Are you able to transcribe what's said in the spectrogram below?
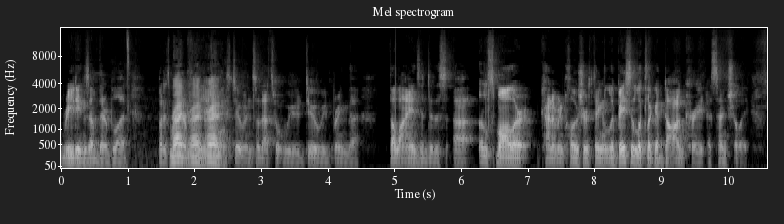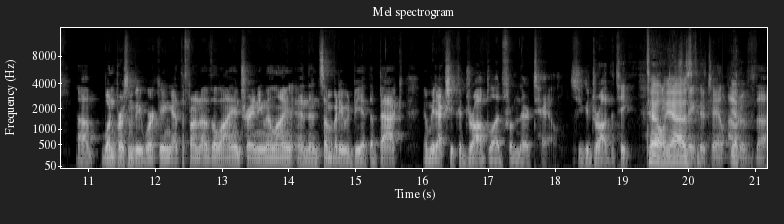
readings of their blood, but it's better Right, for right, the right. animals too. And so that's what we would do. We'd bring the the lions into this uh, little smaller kind of enclosure thing. It basically looked like a dog crate, essentially. Um, one person would be working at the front of the lion, training the lion, and then somebody would be at the back, and we'd actually could draw blood from their tail. So you could draw the take Tail, yeah. take their tail yeah. out of the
